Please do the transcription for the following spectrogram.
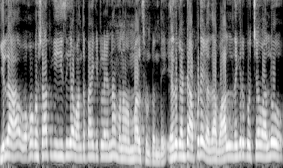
ఇలా ఒక్కొక్క షాప్కి ఈజీగా వంద ప్యాకెట్లైనా మనం అమ్మాల్సి ఉంటుంది. ఎందుకంటే అప్పుడే కదా వాళ్ళ దగ్గరకు వచ్చే వాళ్ళు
